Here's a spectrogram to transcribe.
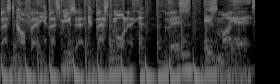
Best coffee, best music, best morning. This is my hits.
